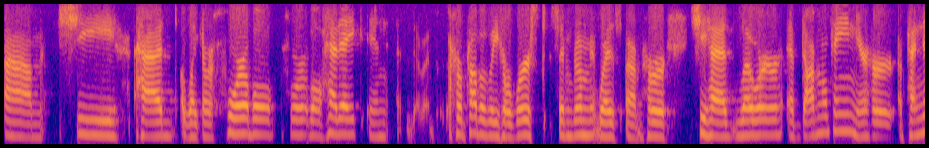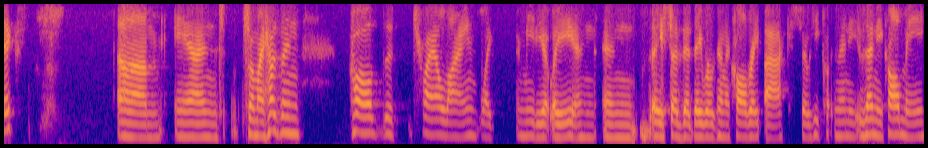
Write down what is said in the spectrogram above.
Um, she had like a horrible, horrible headache, and her probably her worst symptom was um, her. She had lower abdominal pain near her appendix um, and so my husband called the trial line like immediately, and and they said that they were going to call right back. So he then he then he called me,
